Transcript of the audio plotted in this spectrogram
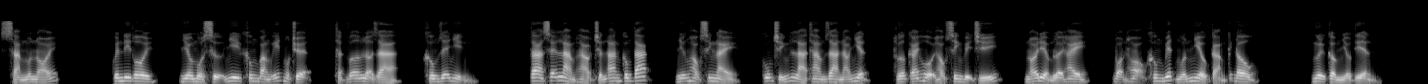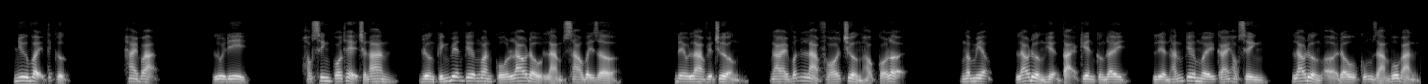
sàm luôn nói, quên đi thôi, nhiều một sự nhi không bằng ít một chuyện, thật vỡ lở ra, không dễ nhìn. Ta sẽ làm hảo chấn an công tác, những học sinh này cũng chính là tham gia náo nhiệt, hứa cái hội học sinh vị trí, nói điểm lời hay, bọn họ không biết muốn nhiều cảm kích đâu. Người cầm nhiều tiền. Như vậy tích cực. Hai vạn. Lùi đi. Học sinh có thể chấn an, đường kính viên kia ngoan cố lao đầu làm sao bây giờ? Đều là viện trưởng, ngài vẫn là phó trường học có lợi. Ngâm miệng lão đường hiện tại kiên cường đây, liền hắn kia mấy cái học sinh, lão đường ở đâu cũng dám vô bản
